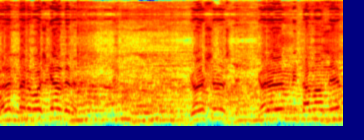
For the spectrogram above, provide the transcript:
Öğretmenim hoş geldiniz. Görüşürüz. Görevimi bir tamamlayayım.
